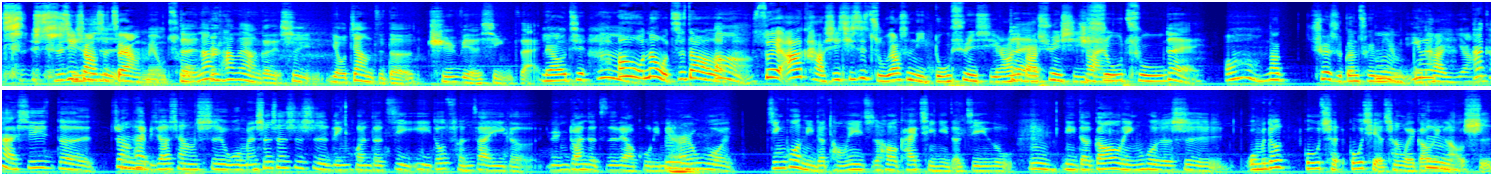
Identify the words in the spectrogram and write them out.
实实际上是这样，没有错。对，那他们两个是有这样子的区别性在。了解、嗯、哦，那我知道了。嗯、所以阿卡西其实主要是你读讯息，然后你把讯息输出。对，哦，那。确实跟催眠不太一样。阿卡西的状态比较像是我们生生世世灵魂的记忆都存在一个云端的资料库里面，而我经过你的同意之后，开启你的记录。嗯，你的高龄或者是我们都姑且姑且称为高龄老师，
